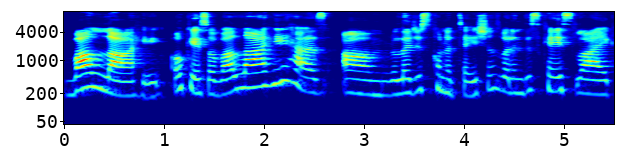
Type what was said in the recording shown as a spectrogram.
Wallahi. Okay, so wallahi has um, religious connotations, but in this case, like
